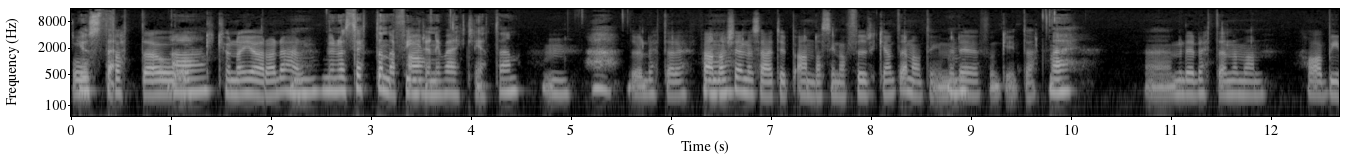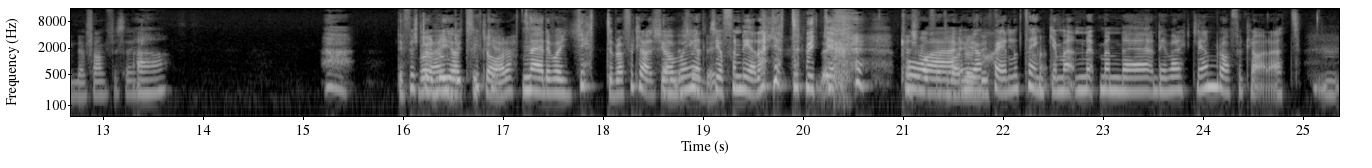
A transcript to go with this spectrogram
och fatta och, Ja. och kunna göra det här. Mm. Har du sett den där fyren i verkligheten. Mm. Det är lättare. För Ja. annars är det så här typ andas inom fyrkant eller någonting men Mm. det funkar inte. Nej. Eh, men det är lättare när man har bilden framför sig. Ja. Det förstår Var det jag. förklarat? Nej det var jättebra förklarat. Jag, var helt, jag funderar jättemycket på eh, hur jag själv tänker men, men det, det är verkligen bra förklarat. Mm.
